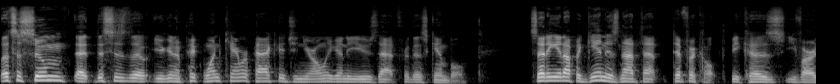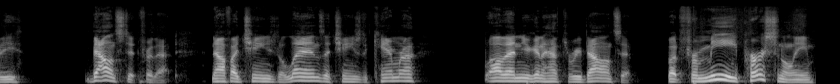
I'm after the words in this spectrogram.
let's assume that this is the you're going to pick one camera package and you're only going to use that for this gimbal. Setting it up again is not that difficult because you've already balanced it for that. Now, if I change the lens, I change the camera, well, then you're going to have to rebalance it. But for me personally,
